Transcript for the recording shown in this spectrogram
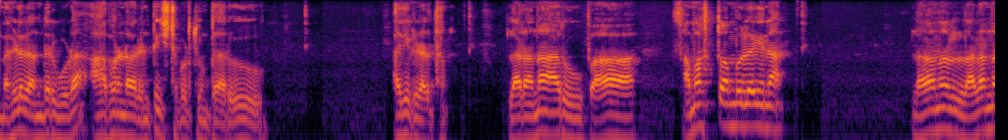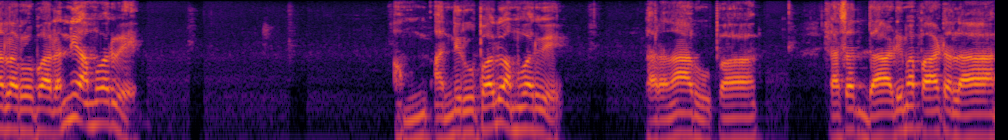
మహిళలందరూ కూడా ఆభరణాలంటే ఇష్టపడుతుంటారు. అది ఇక్కడ అర్థం. లలన రూప సమస్తములైన లలన లలనల రూపాలన్నీ అమ్మవారివే. అన్ని రూపాలు అమ్మవారివే. లలనారూప లసత్ దాడిమ పాటల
